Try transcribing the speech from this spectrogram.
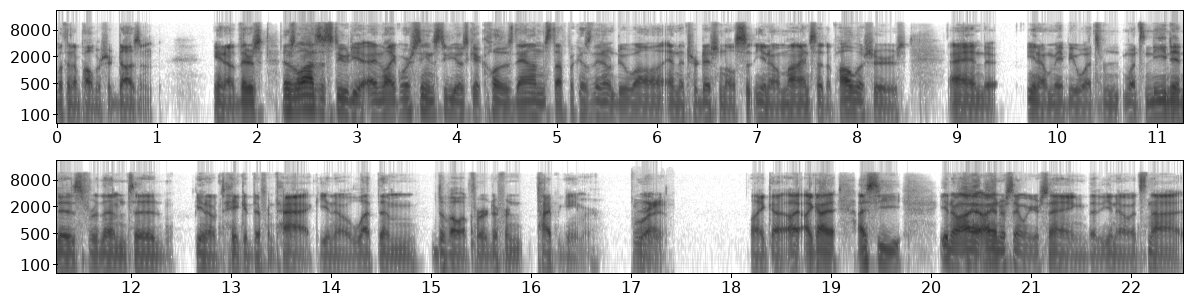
within a publisher doesn't. You know, there's there's lots of studio and like we're seeing studios get closed down and stuff because they don't do well in the traditional you know mindset of publishers, and you know maybe what's what's needed is for them to you know take a different tack. You know, let them develop for a different type of gamer. right. Like I, I, I, I see, you know, I, I understand what you're saying that you know it's not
